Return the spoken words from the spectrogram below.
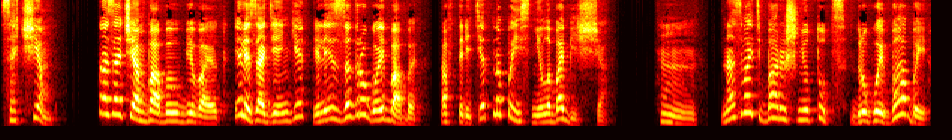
«Зачем?» «А зачем бабы убивают? Или за деньги, или из-за другой бабы?» Авторитетно пояснила бабища. «Хм... Назвать барышню Туц другой бабой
